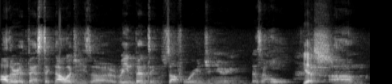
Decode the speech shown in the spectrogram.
other advanced technologies are reinventing software engineering as a whole. Yes. Um,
